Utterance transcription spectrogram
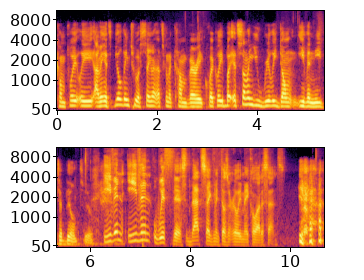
completely. I mean, it's building to a segment that's going to come very quickly, but it's something you really don't even need to build to. Even even with this, that segment doesn't really make a lot of sense. Yeah,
